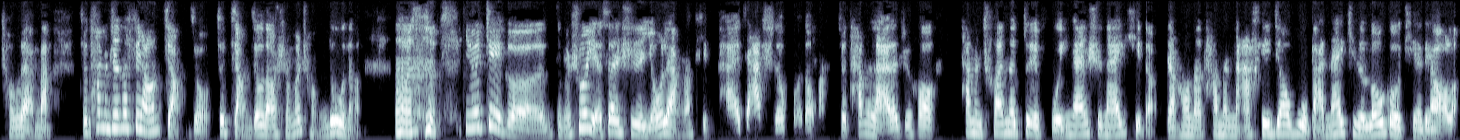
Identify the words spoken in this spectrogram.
成员吧，就他们真的非常讲究，就讲究到什么程度呢？嗯，因为这个怎么说也算是有两个品牌加持的活动嘛，就他们来了之后。他们穿的队服应该是 Nike 的，然后呢，他们拿黑胶布把 Nike 的 logo 贴掉了，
